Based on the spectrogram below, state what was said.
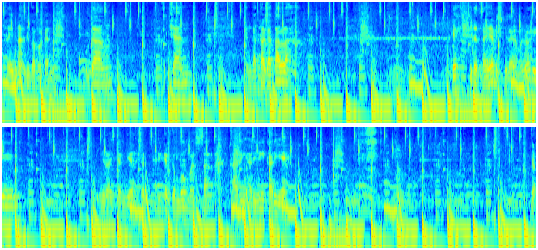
Saya nak juga makan Udang Belacan Yang gatal-gatal lah. Hmm. Okay, kita try ya. Bismillahirrahmanirrahim inilah ikan dia ikan, ikan kembung masak kari hari ini kari eh. Sekejap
